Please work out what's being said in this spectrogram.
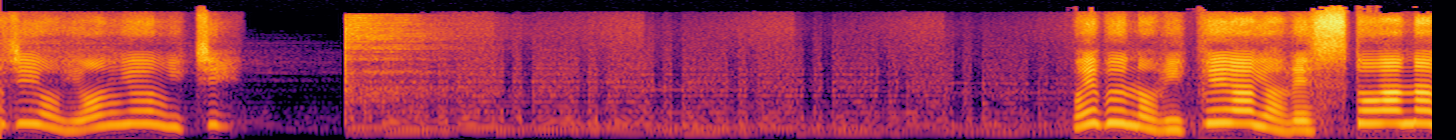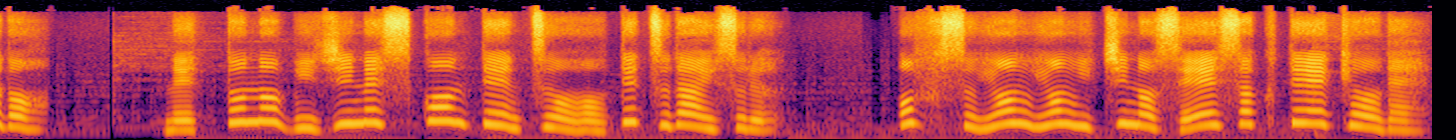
ラジオ441ウェブのリペアやレストアなど、ネットのビジネスコンテンツをお手伝いする、オフィス441の制作提供で、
